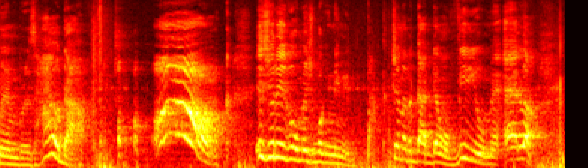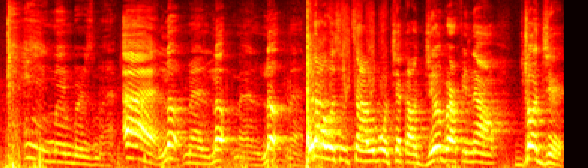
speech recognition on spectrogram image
members. How the fuck is your nigga Mitch working name me back to another goddamn video, man? Hey, look, gang members, man. Hey, look, man, look, man, look, man. Without wasting time, we're gonna check out Geography Now Georgia.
